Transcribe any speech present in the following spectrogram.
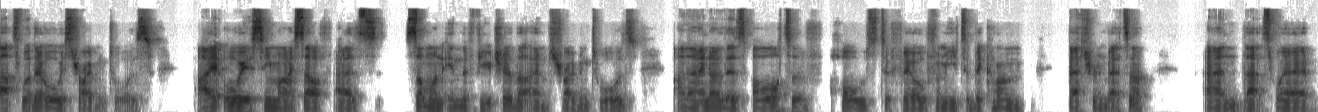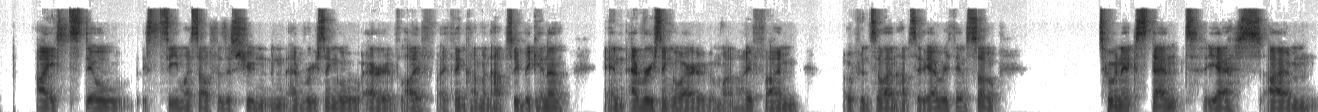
that's what they're always striving towards. I always see myself as someone in the future that I'm striving towards. And I know there's a lot of holes to fill for me to become better and better. And that's where I still see myself as a student in every single area of life. I think I'm an absolute beginner in every single area of my life. I'm open to learn absolutely everything. So, to an extent, yes, I'm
